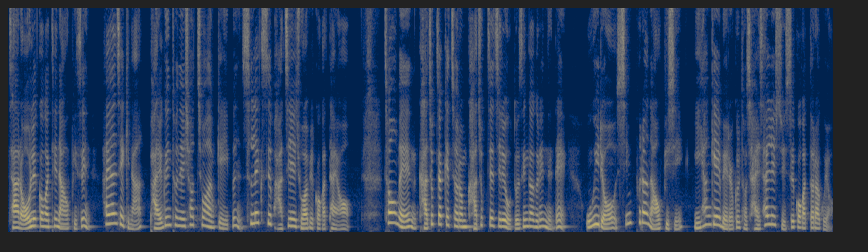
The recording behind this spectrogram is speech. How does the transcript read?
잘 어울릴 것 같은 아웃핏은 하얀색이나 밝은 톤의 셔츠와 함께 입은 슬랙스 바지의 조합일 것 같아요. 처음엔 가죽 자켓처럼 가죽 재질의 옷도 생각을 했는데 오히려 심플한 아웃핏이 이 향기의 매력을 더 잘 살릴 수 있을 것 같더라고요.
